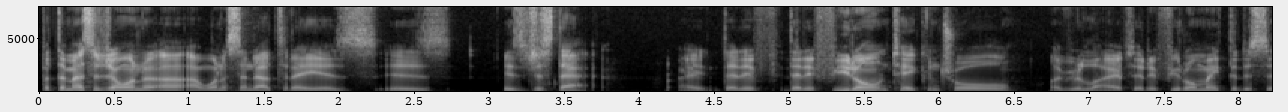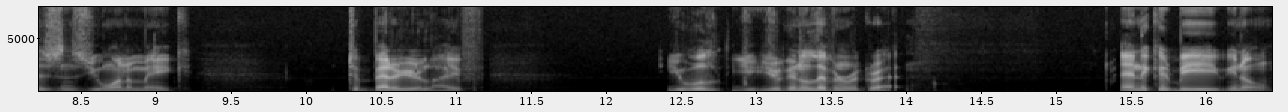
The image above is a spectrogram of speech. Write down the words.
But the message I want to uh, I want to send out today is is is just that, right? That if that if you don't take control of your life, that if you don't make the decisions you want to make to better your life, you will you're going to live in regret. And it could be, you know,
